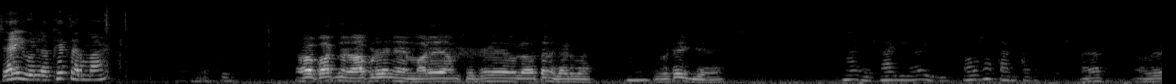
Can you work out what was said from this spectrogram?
જઈએ ઓલા ખેતરમાં. હા પાર્ટનર આપણે ને મારે આમ છે ઓલા હતા ને ઝાડવા એ વટાઈ ગયા મારે ભાડી આવી ગઈ. હવે શું કામ કરું? હા હવે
